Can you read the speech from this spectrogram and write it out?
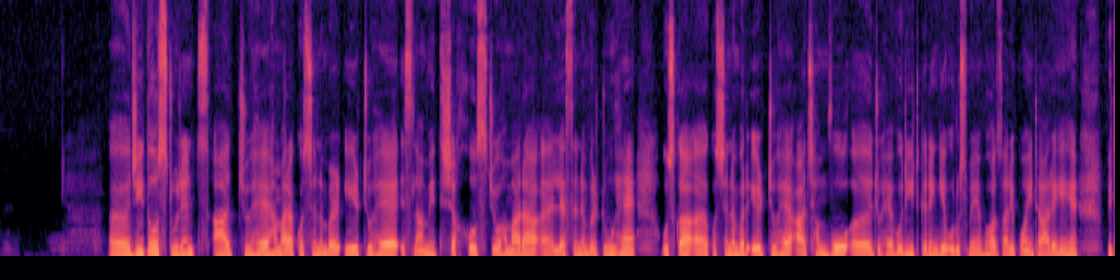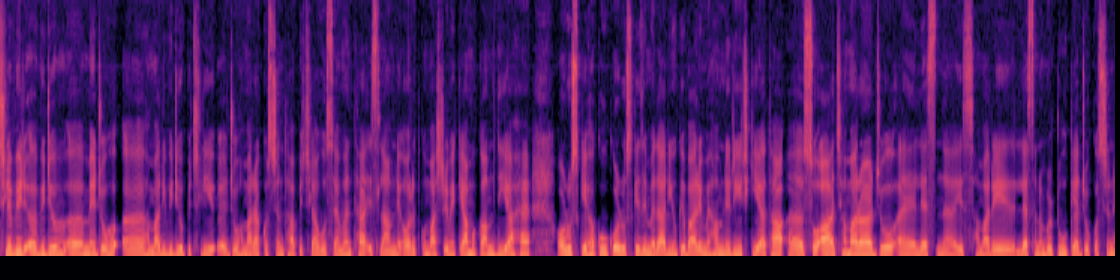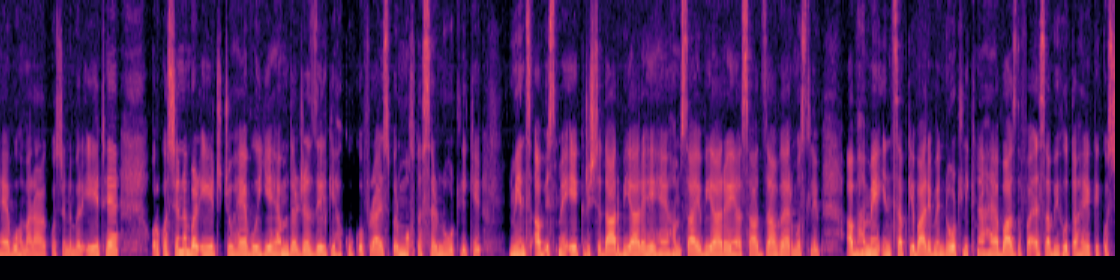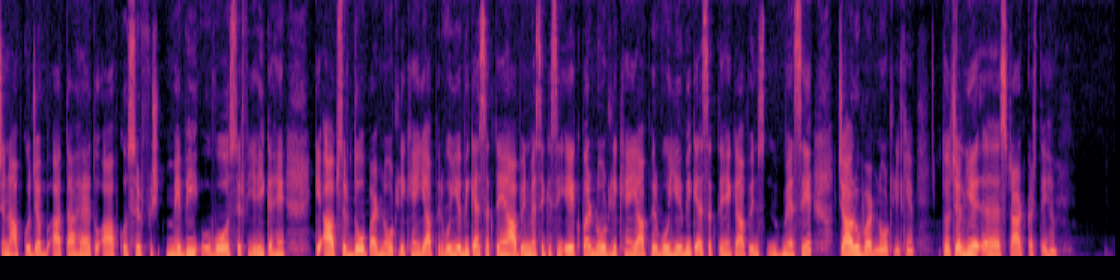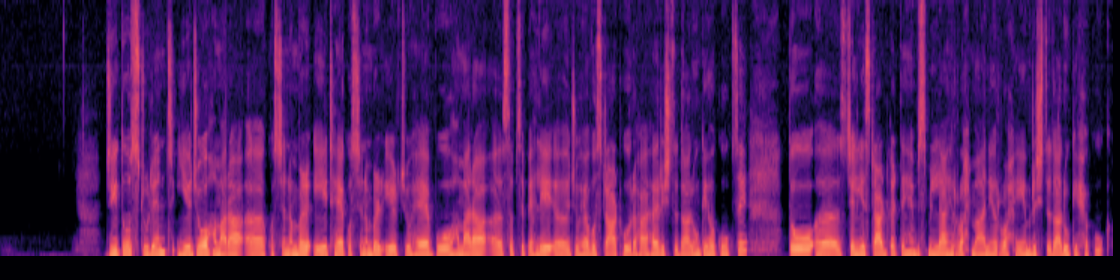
जी तो स्टूडेंट्स आज जो है हमारा क्वेश्चन नंबर एट जो है इस्लामी तशख़ुस जो हमारा लेसन नंबर टू है, उसका क्वेश्चन नंबर एट जो है आज हम वो जो है वो रीड करेंगे और उसमें बहुत सारे पॉइंट आ रहे हैं। पिछले वीडियो में जो हमारी वीडियो पिछली जो हमारा क्वेश्चन था, पिछला वो सेवन था, इस्लाम ने औरत को माशरे में क्या मुकाम दिया है और उसके हकूक़ और उसकी ज़िम्मेदारियों के बारे में हमने रीड किया था। सो आज हमारा जो लेसन इस हमारे लेसन नंबर टू का जो क्वेश्चन है, वो हमारा क्वेश्चन नंबर एट है। और क्वेश्चन नंबर एट जो है वो ये है मदरजा झेल के हकूक़ फ़्राइज़ पर मुख्तसर नोट लिखें। मीन्स अब इसमें एक रिश्तेदार भी आ रहे हैं, हमसाए भी आ रहे हैं इस गैर मुस्लिम। अब हमें इन सब के बारे में नोट लिखना है। बज़ दफ़ा ऐसा भी होता है कि क्वेश्चन आपको जब आता है तो आपको सिर्फ़ मे बी वो सिर्फ़ यही कहें कि आप सिर्फ़ दो पर नोट लिखें, या फिर वो ये भी कह सकते हैं, आप इनमें से किसी एक पर नोट लिखें, या फिर वो ये भी कह सकते हैं कि आप इनमें से चारों पर नोट लिखें। तो चलिए स्टार्ट करते हैं। जी तो स्टूडेंट ये जो हमारा क्वेश्चन नंबर एट है क्वेश्चन नंबर एट जो है, वो हमारा सबसे पहले जो है वो स्टार्ट हो रहा है रिश्तेदारों के हकूक़ से। तो चलिए स्टार्ट करते हैं। बिसमीम रिश्तेदारों के हकूक़।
